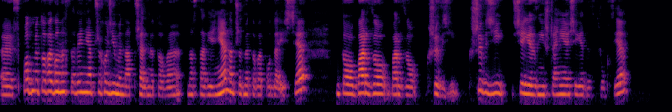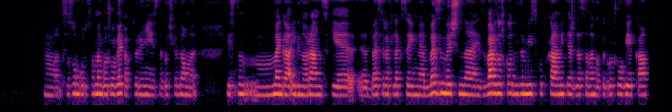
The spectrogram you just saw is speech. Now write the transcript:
E, Z podmiotowego nastawienia przechodzimy na przedmiotowe nastawienie, na przedmiotowe podejście. To bardzo, bardzo krzywdzi. Krzywdzi, sieje zniszczenie, sieje destrukcję mm, w stosunku do samego człowieka, który nie jest tego świadomy. Jest mega ignoranckie, e, bezrefleksyjne, bezmyślne, jest bardzo szkodliwymi skutkami też dla samego tego człowieka,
